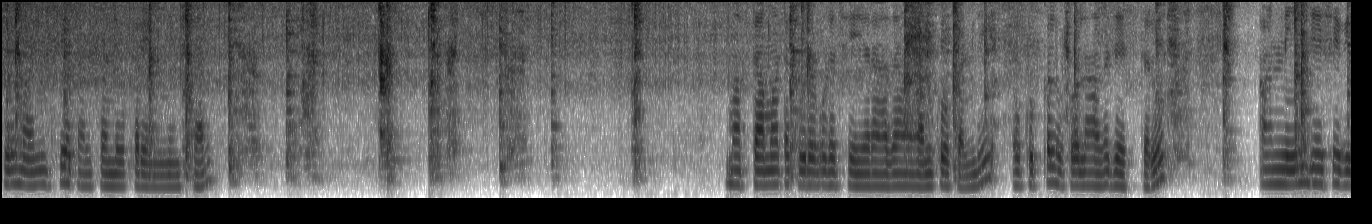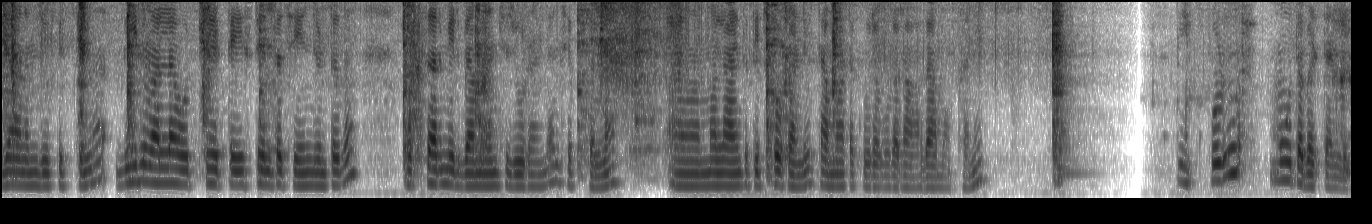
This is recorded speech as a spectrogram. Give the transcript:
ఇప్పుడు మంచిగా కలపండి ఒక రెండు నిమిషాలు. మాకు టమాటా కూర కూడా చేయరాదా అని అనుకోకండి. ఒక్కొక్కరు ఒక్కోలాగా చేస్తారు. ఆ నేను చేసే విధానం చూపిస్తున్నా. దీనివల్ల వచ్చే టేస్ట్ ఎంత చేంజ్ ఉంటుందో ఒకసారి మీరు గమనించి చూడండి అని చెప్తున్నా. మళ్ళీ ఆయనతో తిట్టుకోకండి టమాటా కూర కూడా రాదా మొక్కని ఇప్పుడు మూత పెట్టండి.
